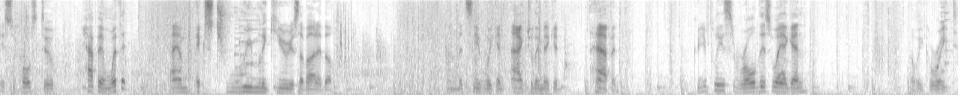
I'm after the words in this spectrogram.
is supposed to happen with it. I am extremely curious about it though. And let's see if we can actually make it happen. Could you please roll this way again? That'll be great.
